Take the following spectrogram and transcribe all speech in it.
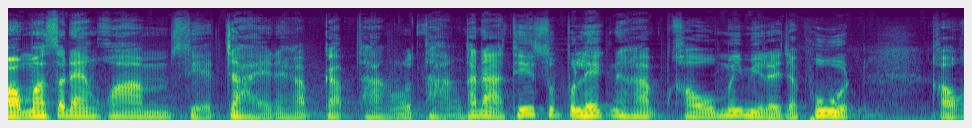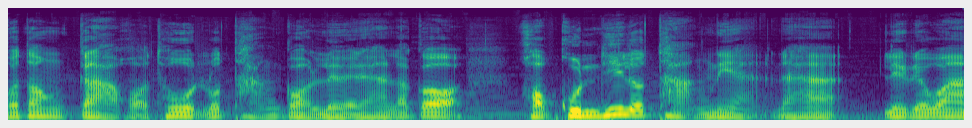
ออกมาแสดงความเสียใจนะครับกับทางรถถังขณะที่ซุปเปอร์เล็กนะครับเขาไม่มีอะไรจะพูด เขาก็ต้องกล่าวขอโทษรถถังก่อนเลยนะฮะแล้วก็ขอบคุณที่รถถังเนี่ยนะฮะเรียกได้ว่า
